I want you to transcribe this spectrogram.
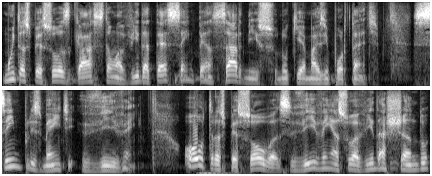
Muitas pessoas gastam a vida até sem pensar nisso, no que é mais importante. Simplesmente vivem. Outras pessoas vivem a sua vida achando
